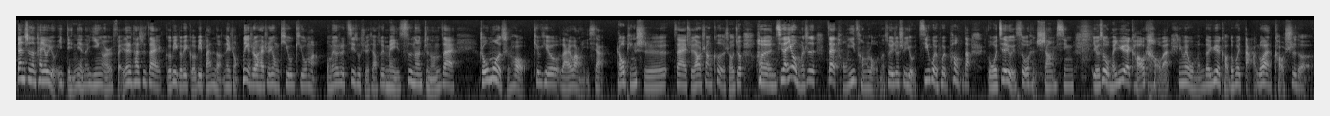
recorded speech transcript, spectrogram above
但是呢，他又有一点点的婴儿肥。但是他是在隔壁隔壁隔壁班的那种，那个时候还是用 QQ 嘛，我们又是寄宿学校，所以每一次呢，只能在周末的时候 QQ 来往一下。然后平时在学校上课的时候就很期待，因为我们是在同一层楼呢，所以就是有机会会碰到。我记得有一次我很伤心，有一次我们月考考完，因为我们的月考都会打乱考试的。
